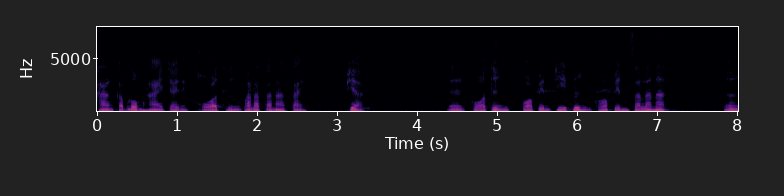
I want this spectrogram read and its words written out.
ข้างกับลมหายใจเนี่ยขอถึงพระรัตนตรัยเพียขอถึงขอเป็นที่พึ่ง ขอเป็นสารณะเออ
